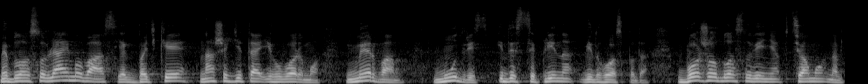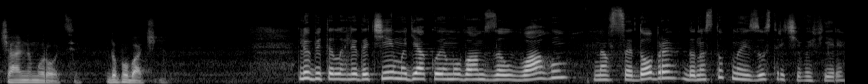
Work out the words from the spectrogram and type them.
Ми благословляємо вас, як батьки наших дітей, і говоримо: мир вам, мудрість і дисципліна від Господа, Божого благословення в цьому навчальному році. До побачення. Любі телеглядачі, ми дякуємо вам за увагу. На все добре. До наступної зустрічі в ефірі.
